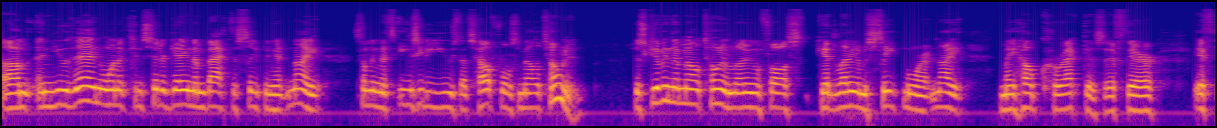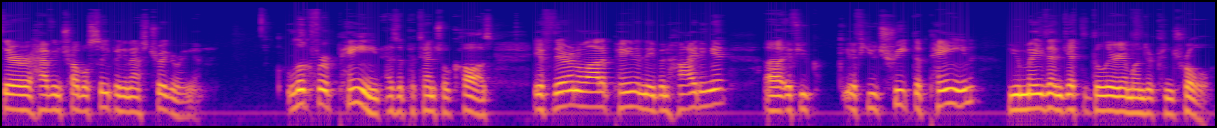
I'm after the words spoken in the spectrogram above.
Um, and you then want to consider getting them back to sleeping at night. Something that's easy to use, that's helpful, is melatonin. Just giving them melatonin, letting them fall, get letting them sleep more at night may help correct this if they're if they're having trouble sleeping and that's triggering it. Look for pain as a potential cause. If they're in a lot of pain and they've been hiding it, uh, if you if you treat the pain, you may then get the delirium under control.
